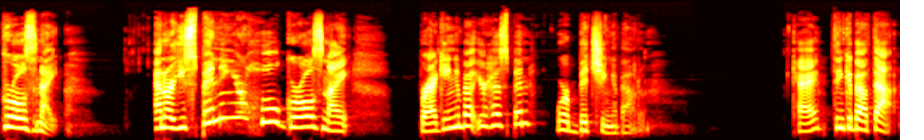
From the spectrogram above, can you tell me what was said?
girls' night. And are you spending your whole girls' night bragging about your husband or bitching about him? Okay, think about that.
